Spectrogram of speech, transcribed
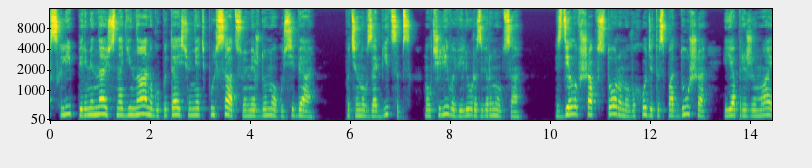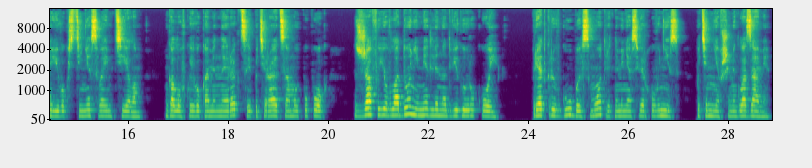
всхлип, переминаюсь с ноги на ногу, пытаясь унять пульсацию между ног у себя. Потянув за бицепс, молчаливо велю развернуться. Сделав шаг в сторону, выходит из-под душа, и я прижимаю его к стене своим телом. Головка его каменной эрекции потирается о мой пупок — Сжав ее в ладони, медленно двигаю рукой. Приоткрыв губы, смотрит на меня сверху вниз, потемневшими глазами.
